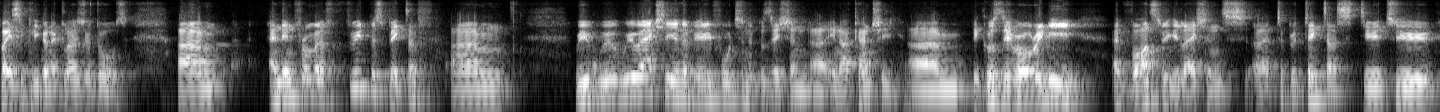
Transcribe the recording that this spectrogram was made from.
basically going to close your doors. Um, and then from a food perspective, um, we, we, we, were actually in a very fortunate position uh, in our country um, because there were already advanced regulations uh, to protect us due to,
